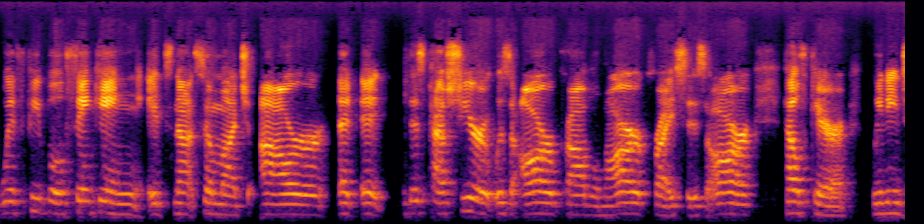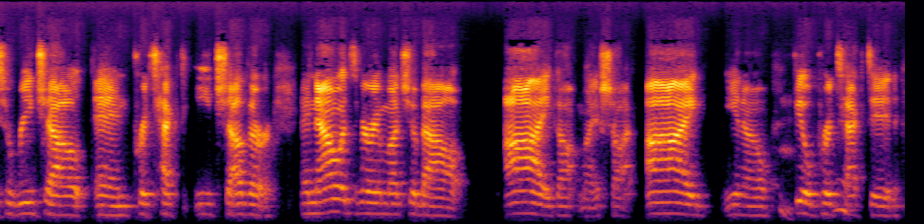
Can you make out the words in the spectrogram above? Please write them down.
with people thinking it's not so much our at, at this past year it was our problem our crisis our healthcare. We need to reach out and protect each other. And now it's very much about i got my shot. I you know hmm. feel protected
